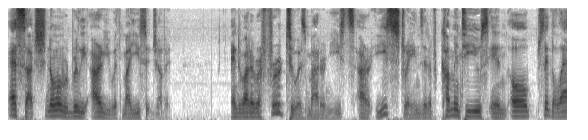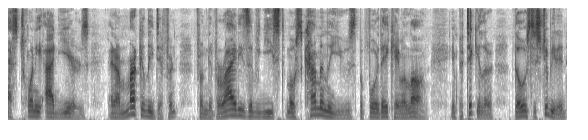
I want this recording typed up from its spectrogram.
As such, no one would really argue with my usage of it. And what I refer to as modern yeasts are yeast strains that have come into use in, oh, say the last 20 odd years and are markedly different from the varieties of yeast most commonly used before they came along, in particular those distributed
